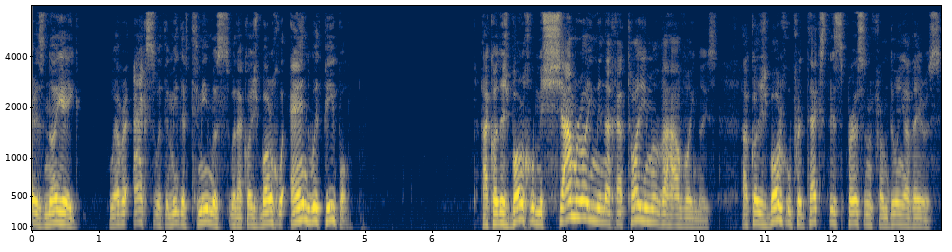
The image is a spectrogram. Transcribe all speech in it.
is noyeg, whoever acts with the mid of tmimus, with Hakadosh Baruch Hu and with people, Hakadosh Baruch Hu mishamroi min v'ha'avoinos. HaKadosh Baruch Hu protects this person from doing Averus.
